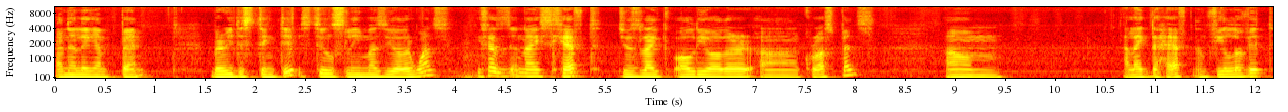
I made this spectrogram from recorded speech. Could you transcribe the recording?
and elegant pen very distinctive still slim as the other ones. It has a nice heft just like all the other uh, cross pens. Um, I like the heft and feel of it.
